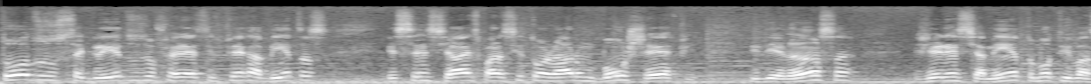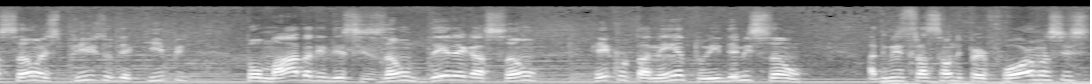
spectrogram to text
todos os segredos e oferece ferramentas essenciais para se tornar um bom chefe, liderança, gerenciamento, motivação, espírito de equipe, tomada de decisão, delegação, recrutamento e demissão, administração de performances,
